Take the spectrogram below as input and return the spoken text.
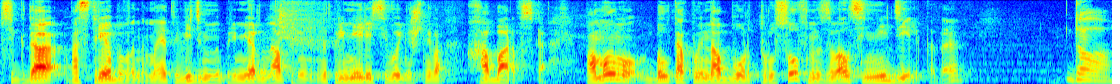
всегда востребованы. Мы это видим, например, на, на примере сегодняшнего Хабаровска. По-моему, был такой набор трусов, назывался «Неделька», да? Да,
